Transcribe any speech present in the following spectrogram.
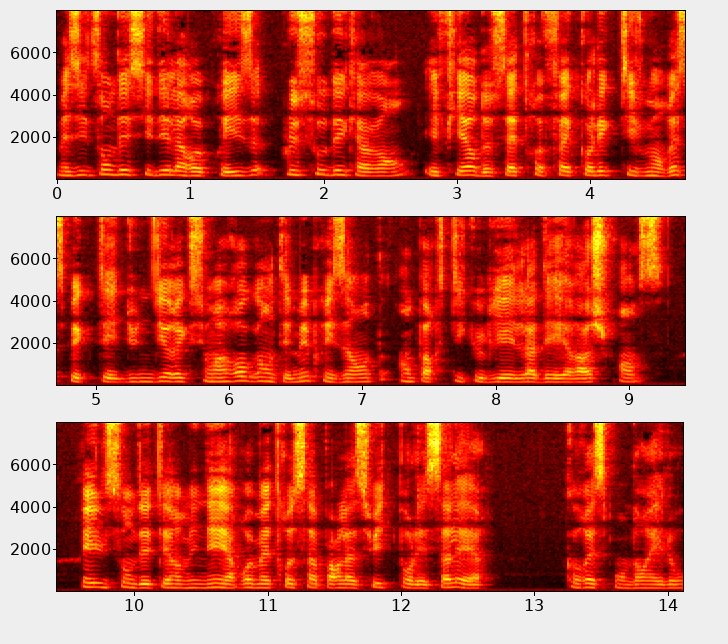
mais ils ont décidé la reprise, plus soudés qu'avant, et fiers de s'être fait collectivement respecter d'une direction arrogante et méprisante, en particulier l'ADRH France. Et ils sont déterminés à remettre ça par la suite pour les salaires. Correspondant Hello.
